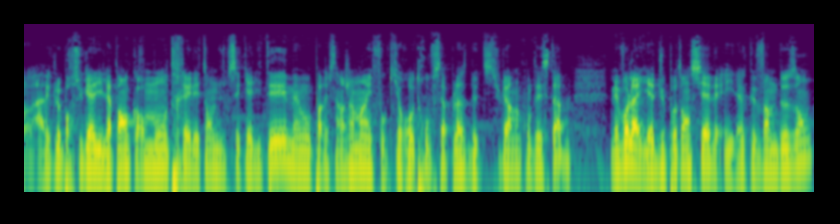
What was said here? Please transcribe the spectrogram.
euh, avec le Portugal, il n'a pas encore montré l'étendue de ses qualités. Même au Paris Saint-Germain, il faut qu'il retrouve sa place de titulaire incontestable. Mais voilà, il y a du potentiel et il a que 22 ans.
